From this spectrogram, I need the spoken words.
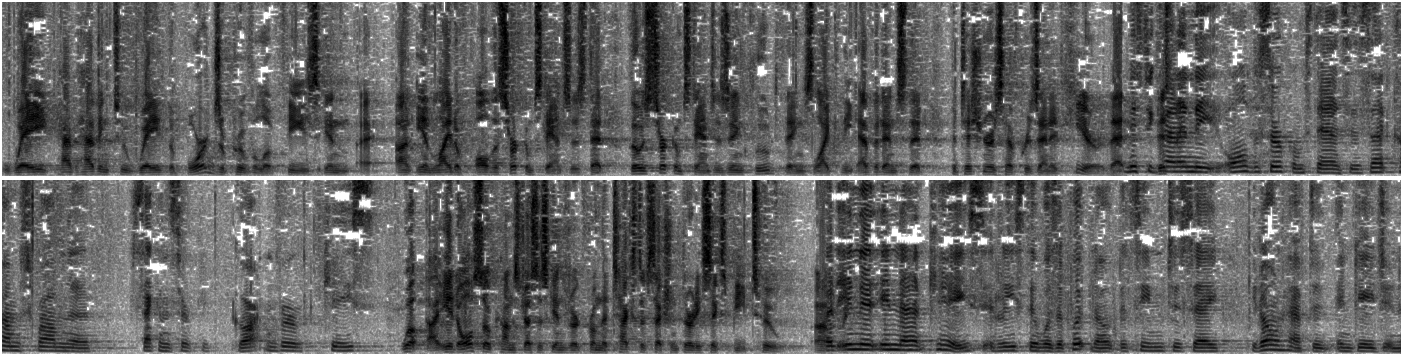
weigh, have, having to weigh the board's approval of fees in, uh, in light of all the circumstances, that those circumstances include things like the evidence that petitioners have presented here. That Mr. Gannon, the, all the circumstances, that comes from the Second Circuit Gartenberg case? Well, uh, it also comes, Justice Ginsburg, from the text of Section 36b2. Uh, but in, the, in that case, at least there was a footnote that seemed to say you don't have to engage in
